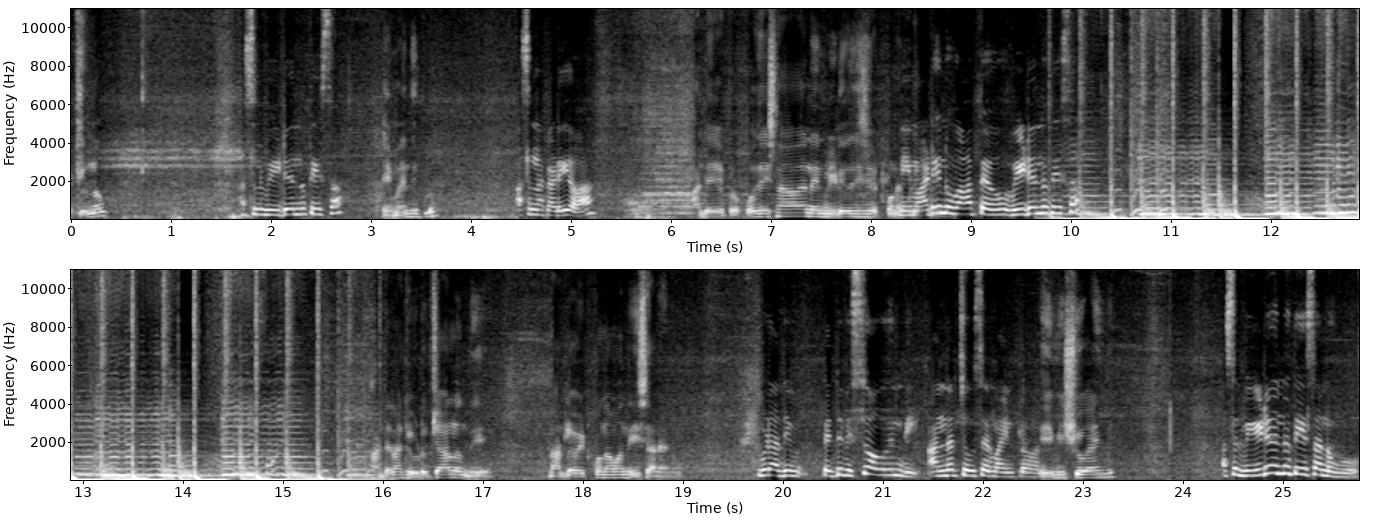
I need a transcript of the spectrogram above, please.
ఎట్లున్నావు? అసలు వీడియో ఎందుకు తీసా ఏమైంది ఇప్పుడు? అసలు నాకు అడిగావా? అంటే ప్రపోజ్ చేసినా నేను వీడియో తీసి నీ పెట్టుకున్నాను మాటకి నువ్వు ఆపావు. వీడియో ఎందుకు తీసా అంటే నాకు యూట్యూబ్ ఛానల్ ఉంది. దాంట్లో పెట్టుకుందామని తీసా నేను. ఇప్పుడు అది పెద్ద విసు అవుతుంది అందరు చూసారు మా ఇంట్లో వాళ్ళు. ఏం ఇష్యూ అయింది? అసలు వీడియో ఎందుకు తీసా నువ్వు?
